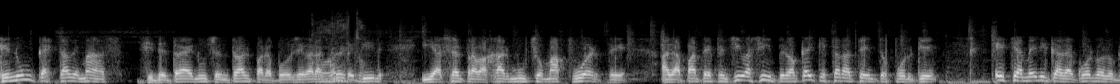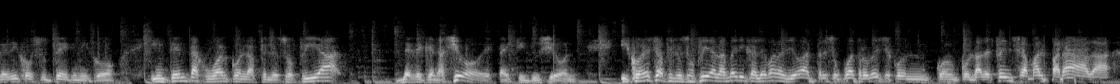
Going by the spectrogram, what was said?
que nunca está de más si te traen un central para poder llegar a competir y hacer trabajar mucho más fuerte a la parte defensiva, sí, pero acá hay que estar atentos porque este América, de acuerdo a lo que dijo su técnico, intenta jugar con la filosofía desde que nació esta institución. Y con esa filosofía la América le van a llevar tres o cuatro veces con, con- con la defensa mal parada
